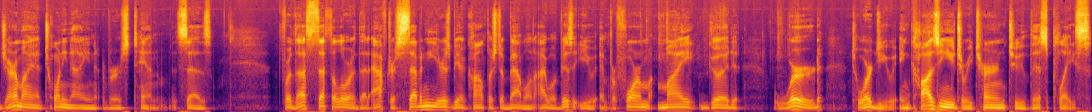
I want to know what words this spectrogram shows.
Jeremiah 29, verse 10. It says, for thus saith the Lord, that after seventy years be accomplished of Babylon, I will visit you and perform my good word toward you, in causing you to return to this place.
